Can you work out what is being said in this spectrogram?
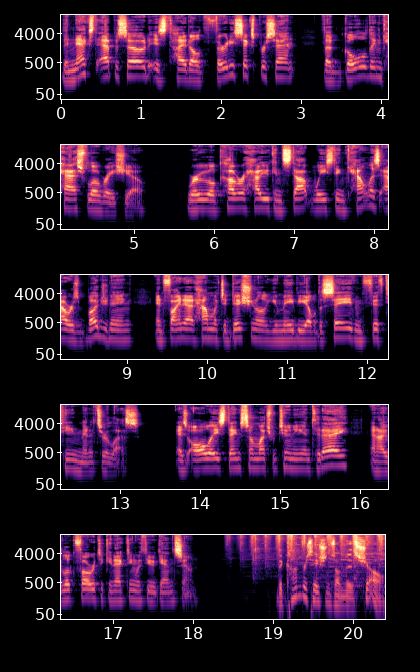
The next episode is titled 36% The Golden Cash Flow Ratio, where we will cover how you can stop wasting countless hours budgeting and find out how much additional you may be able to save in 15 minutes or less. As always, thanks so much for tuning in today, and I look forward to connecting with you again soon. The conversations on this show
